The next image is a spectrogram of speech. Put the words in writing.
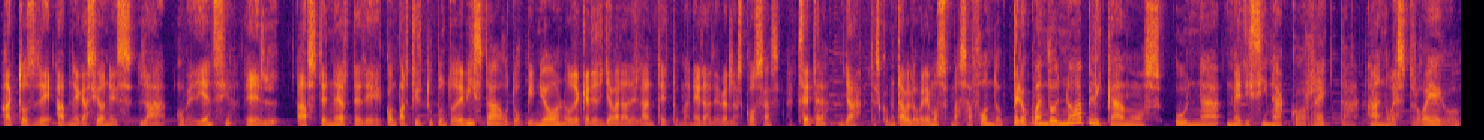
Actos de abnegación es la obediencia, el abstenerte de compartir tu punto de vista o tu opinión o de querer llevar adelante tu manera de ver las cosas, etc. Ya les comentaba, lo veremos más a fondo. Pero cuando no aplicamos una medicina correcta a nuestro ego,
